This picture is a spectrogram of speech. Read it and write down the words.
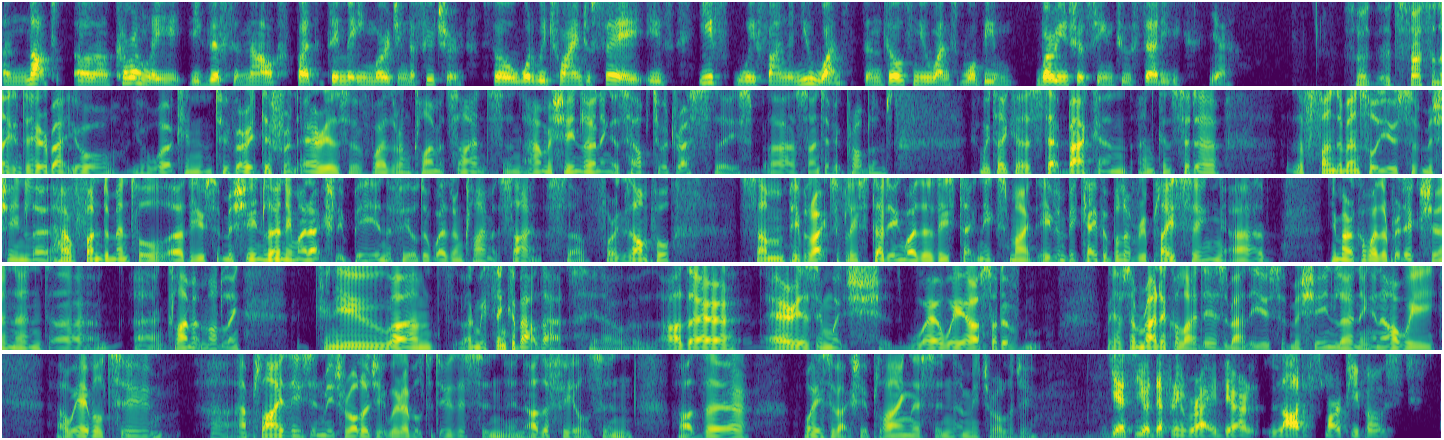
not uh, currently exist now, but they may emerge in the future. So what we're trying to say is, if we find new ones, then those new ones will be very interesting to study. Yeah. So it's fascinating to hear about your your work in two very different areas of weather and climate science, and how machine learning has helped to address these uh, scientific problems. Can we take a step back and, and consider the fundamental use of machine learning, how fundamental uh, the use of machine learning might actually be in the field of weather and climate science? So, for example, some people are actively studying whether these techniques might even be capable of replacing uh, numerical weather prediction and uh, uh climate modeling. Can you, um, when we think about that, you know, are there areas in which where we are sort of we have some radical ideas about the use of machine learning, and are we are we able to uh, apply these in meteorology? We're able to do this in, in other fields, and are there ways of actually applying this in uh, meteorology? Yes, you're definitely right. There are a lot of smart people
